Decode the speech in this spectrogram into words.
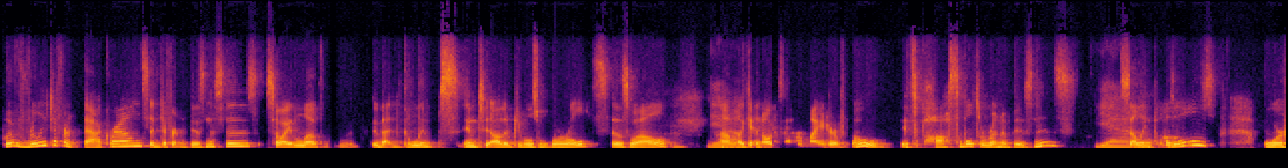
who have really different backgrounds and different businesses. So I love that glimpse into other people's worlds as well. Mhm. yeah. Um, again, always that reminder of, oh, it's possible to run a business yeah. selling puzzles or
